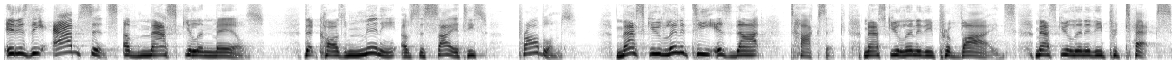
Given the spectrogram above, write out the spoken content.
It is the absence of masculine males that cause many of society's problems. Masculinity is not toxic. Masculinity provides, masculinity protects.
